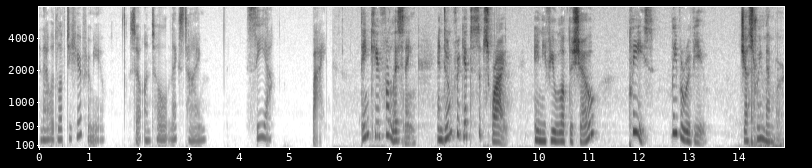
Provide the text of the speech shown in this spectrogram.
And I would love to hear from you. So until next time, see ya. Bye. Thank you for listening. And don't forget to subscribe. And if you love the show, please leave a review. Just remember,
